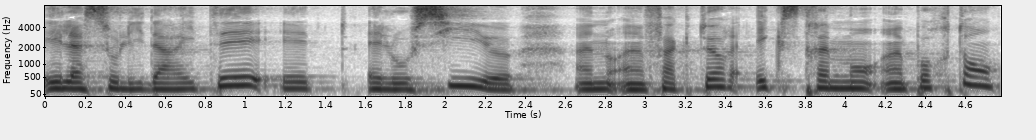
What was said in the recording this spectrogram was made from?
Et la solidarité est elle aussi euh, un, facteur extrêmement important.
